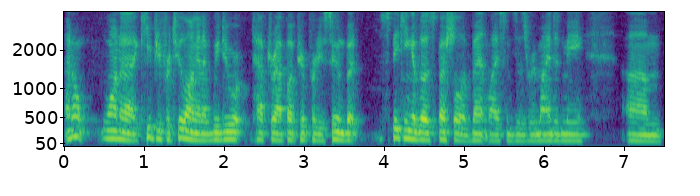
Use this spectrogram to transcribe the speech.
I don't want to keep you for too long, and we do have to wrap up here pretty soon. But speaking of those special event licenses, reminded me. Um,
